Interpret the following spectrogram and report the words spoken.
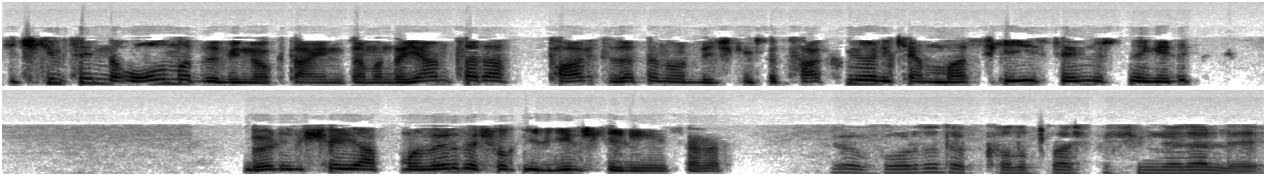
hiç kimsenin de olmadığı bir nokta aynı zamanda. Yan taraf park zaten orada hiç kimse takmıyor iken maskeyi senin üstüne gelip böyle bir şey yapmaları da çok ilginç geliyor insana. Yok orada da kalıplaşmış cümlelerle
